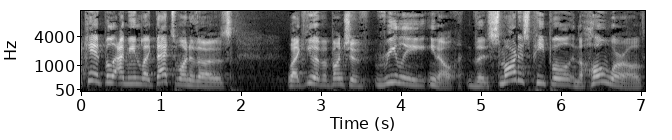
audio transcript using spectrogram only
can't believe. I mean, like that's one of those. Like you have a bunch of really, you know, the smartest people in the whole world,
